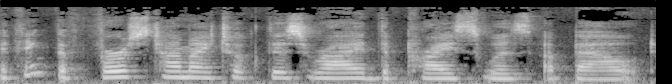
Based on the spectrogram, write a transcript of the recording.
I think the first time I took this ride, the price was about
